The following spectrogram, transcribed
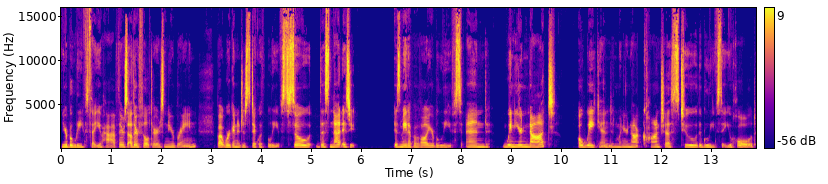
your beliefs that you have there's other filters in your brain but we're going to just stick with beliefs so this net is is made up of all your beliefs and when you're not awakened and when you're not conscious to the beliefs that you hold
